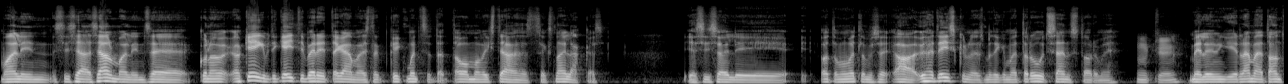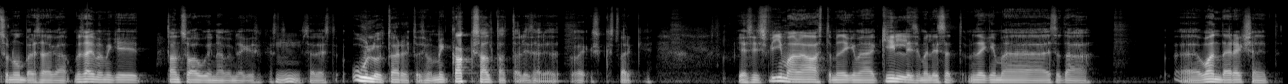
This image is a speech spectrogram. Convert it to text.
ma olin siis jaa, seal ma olin see, kuna keegi pidi Katy Perry't tegema ja siis nad kõik mõtlesid, et oo, ma võiks teha, sest see oleks naljakas. ja siis oli, oota, ma mõtlen, mis see, aa, üheteistkümnes me tegime Darude Sandstormi. okay.. meil oli mingi räme tantsunumber sellega, me saime mingi tantsuauhinna või midagi siukest Mm. selle eest, hullult harjutasime, mingi kaks saltot oli seal ja siukest värki. ja siis viimane aasta me tegime, killisime lihtsalt, me tegime seda uh, One Directionit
